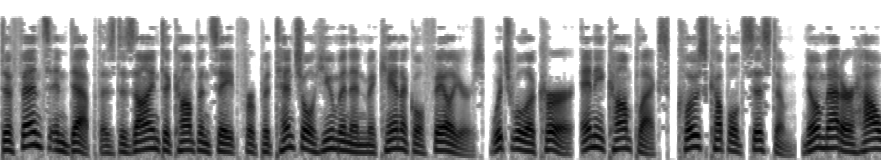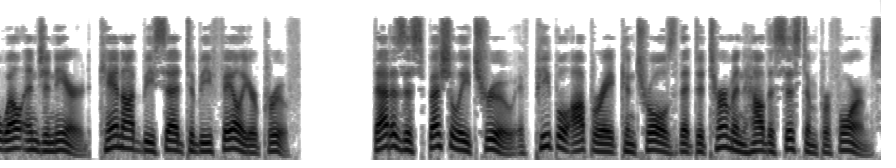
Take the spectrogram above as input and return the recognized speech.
Defense in depth is designed to compensate for potential human and mechanical failures, which will occur. Any complex, close coupled system, no matter how well engineered, cannot be said to be failure proof. That is especially true if people operate controls that determine how the system performs.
